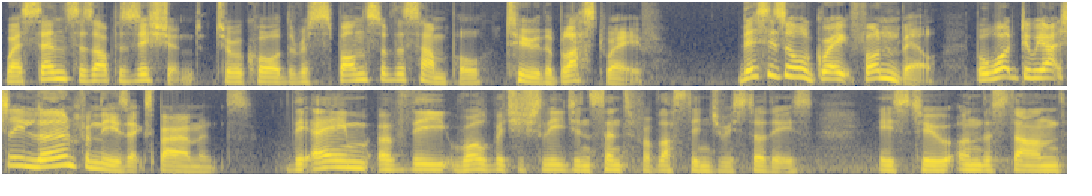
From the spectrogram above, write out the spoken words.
where sensors are positioned to record the response of the sample to the blast wave. This is all great fun, Bill, but what do we actually learn from these experiments? The aim of the Royal British Legion Centre for Blast Injury Studies is to understand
